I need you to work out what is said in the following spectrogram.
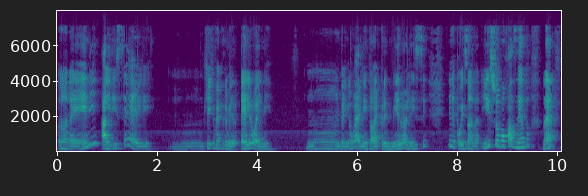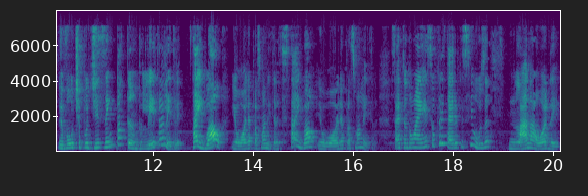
Ana é N, Alice é L. Hum, o que, que vem primeiro? L ou N? Hum, vem o L. Então é primeiro Alice e depois Ana. Isso eu vou fazendo, né? Eu vou, tipo, desempatando letra a letra. Tá igual? Eu olho a próxima letra. Se tá igual, eu olho a próxima letra. Certo? Então é esse o critério que se usa lá na ordem,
